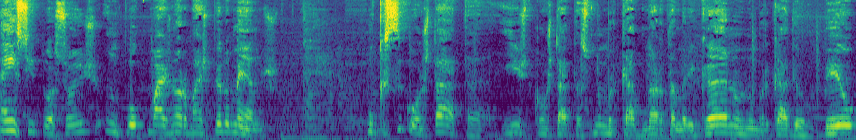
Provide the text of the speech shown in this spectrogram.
em situações um pouco mais normais, pelo menos. O que se constata, e isto constata-se no mercado norte-americano, no mercado europeu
